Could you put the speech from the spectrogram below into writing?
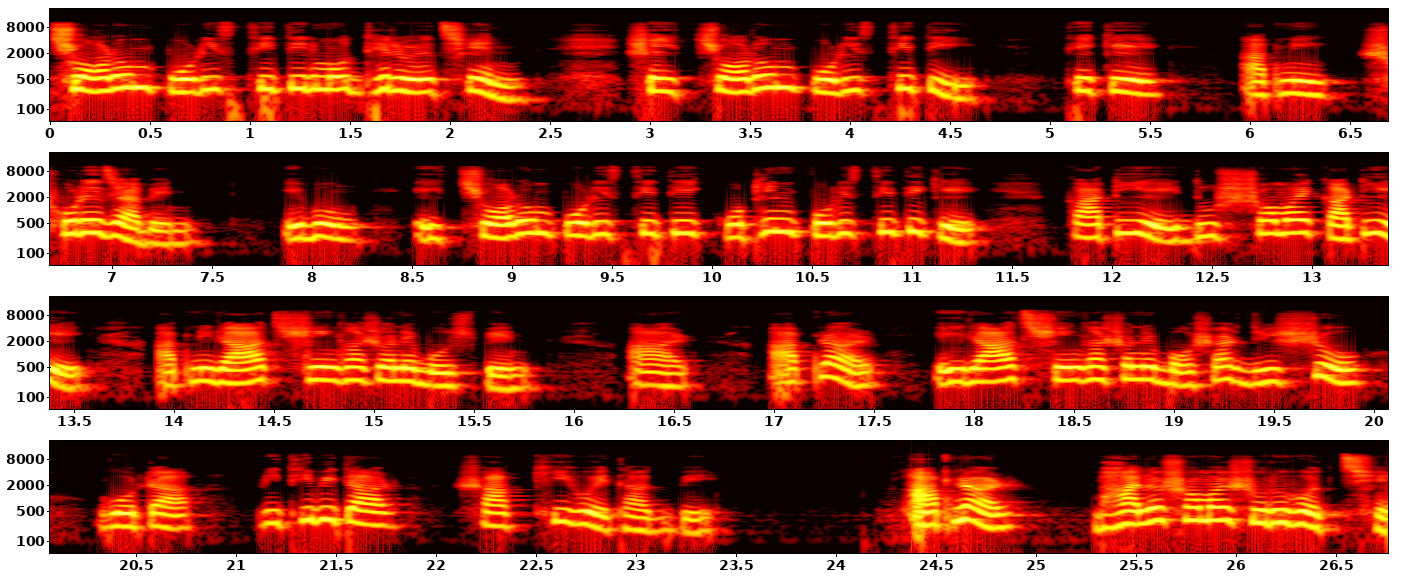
চরম পরিস্থিতির মধ্যে রয়েছেন, সেই চরম পরিস্থিতি থেকে আপনি সরে যাবেন এবং এই চরম পরিস্থিতি, কঠিন পরিস্থিতিকে কাটিয়ে, দুঃসময় কাটিয়ে আপনি রাজ সিংহাসনে বসবেন। আর আপনার এই রাজ সিংহাসনে বসার দৃশ্য গোটা পৃথিবী তার সাক্ষী হয়ে থাকবে। আপনার ভালো সময় শুরু হচ্ছে।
